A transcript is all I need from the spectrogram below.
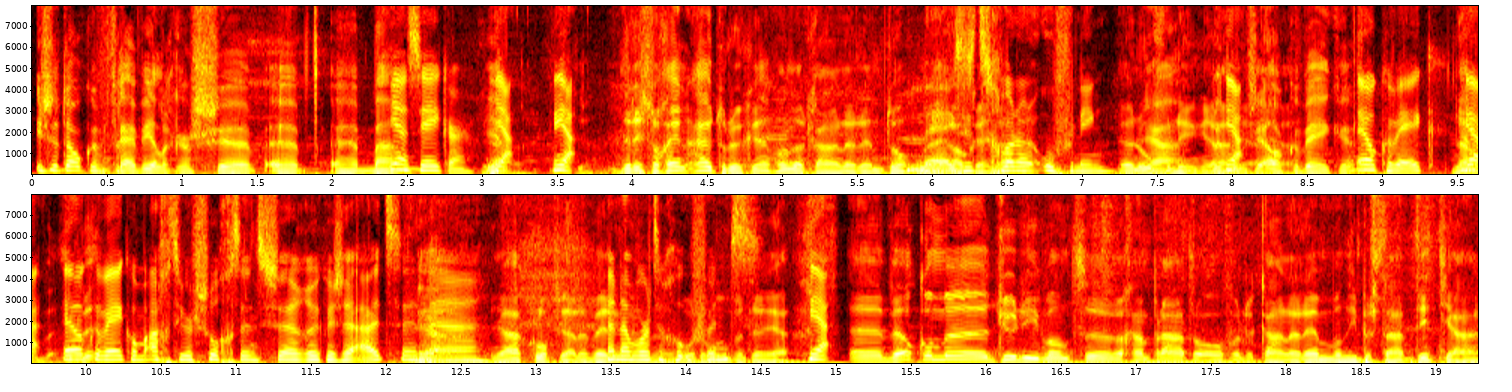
is, het ook een vrijwilligersbaan? ja, zeker. Ja. Ja. Er is toch geen uitdruk hè, van de KNRM, toch? Nee, nee het is gewoon een oefening. Een oefening, ja. Dat doen ze elke week, hè? Elke week. Nou, ja, elke week om acht uur s ochtends uh, rukken ze uit. En, ja. Uh, ja, klopt. Ja, dat weet en dan ik. wordt er geoefend. Wordt er geoefend ja. ja. Uh, welkom Judy, want we gaan praten over de KNRM. Want die bestaat dit jaar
